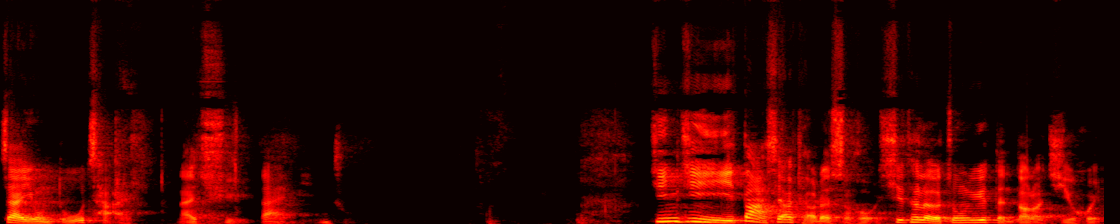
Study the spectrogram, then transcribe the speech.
再用独裁来取代民主。经济大萧条的时候，希特勒终于等到了机会。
